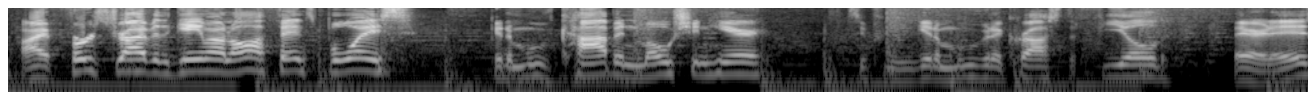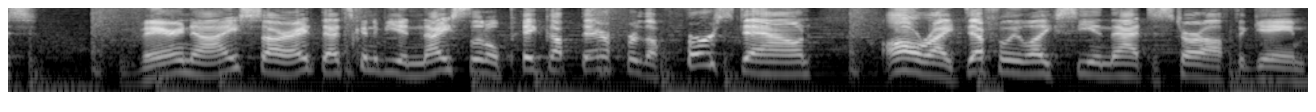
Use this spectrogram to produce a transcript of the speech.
All right, first drive of the game on offense, boys. Going to move Cobb in motion here. See if we can get him moving across the field. There it is. Very nice. All right, that's going to be a nice little pickup there for the first down. All right, definitely like seeing that to start off the game.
